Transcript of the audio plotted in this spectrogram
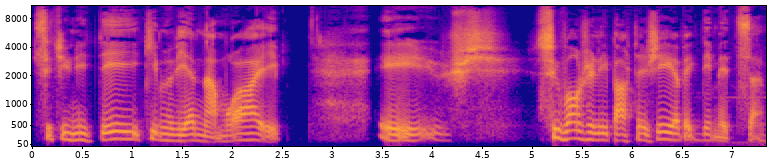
C'est une idée qui me vient à moi et, et souvent je l'ai partagée avec des médecins.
